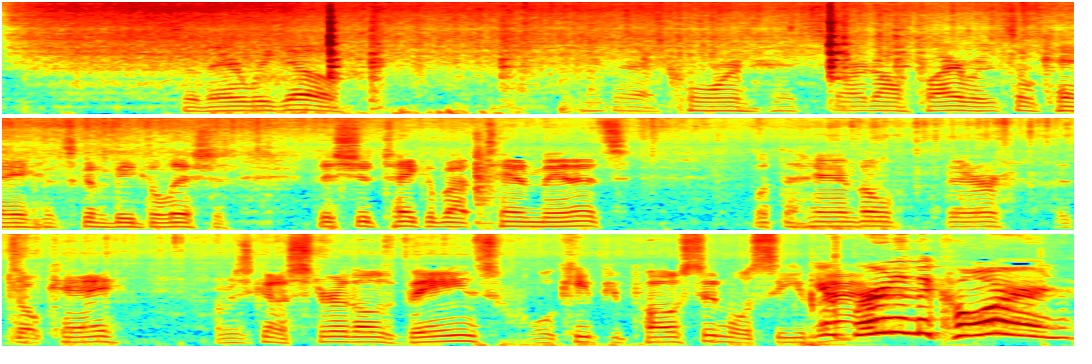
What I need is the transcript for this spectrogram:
So there we go. Look at that corn. It started on fire, but it's okay. It's going to be delicious. This should take about 10 minutes with the handle there. It's okay. I'm just going to stir those beans. We'll keep you posted. We'll see you back. You're back. burning the corn.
